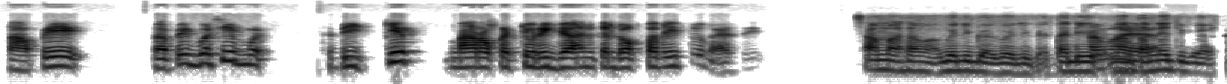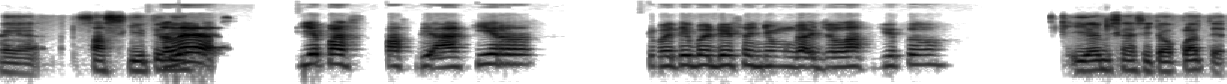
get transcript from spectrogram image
tapi tapi gue sih sedikit naruh kecurigaan ke dokter itu gak sih? sama sama gue juga gue juga tadi Sama ya? nontonnya juga kayak sas gitu Soalnya dia pas pas di akhir tiba-tiba dia senyum nggak jelas gitu. iya habis ngasih coklat ya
